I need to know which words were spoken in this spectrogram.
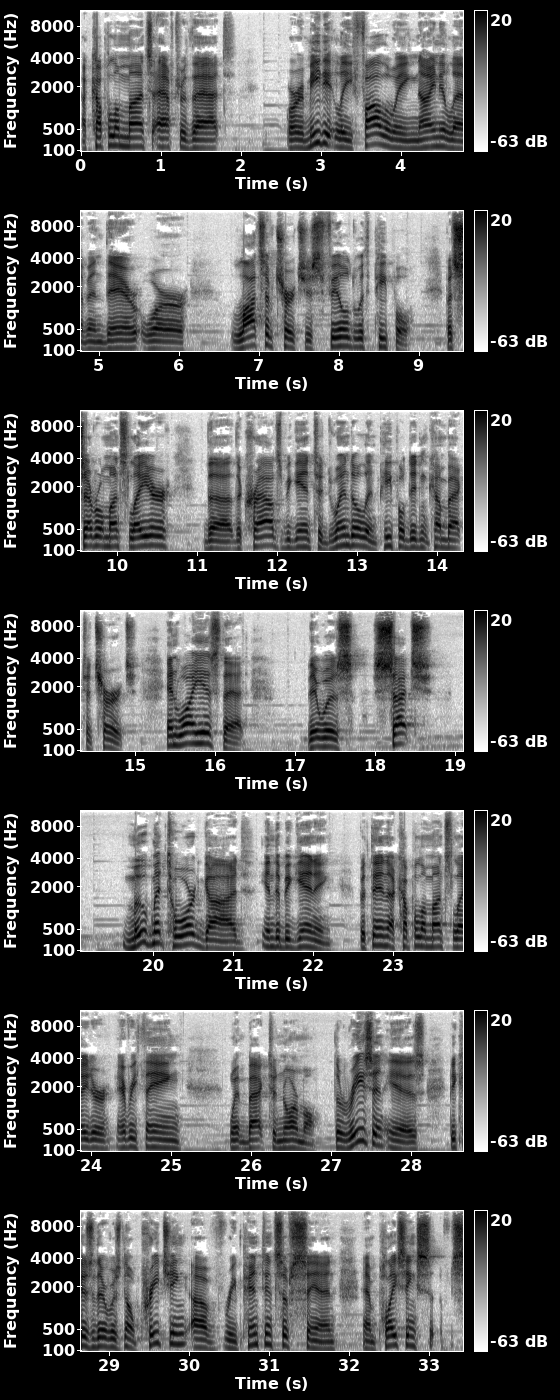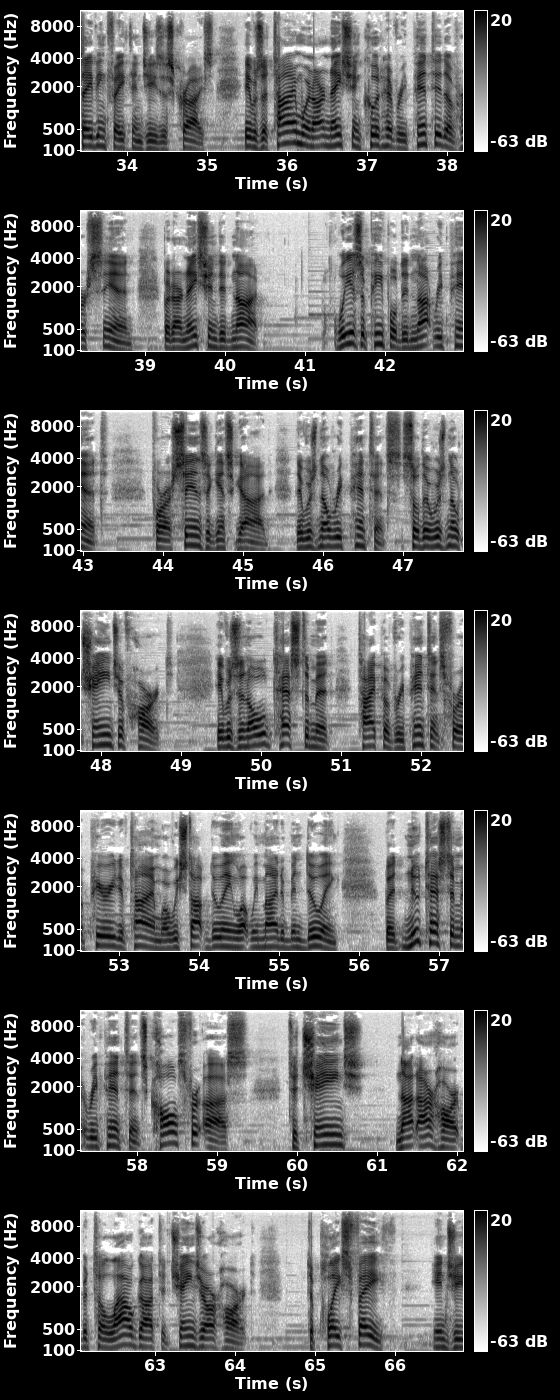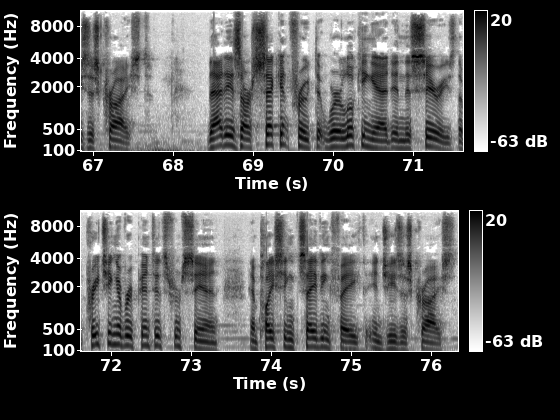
a couple of months after that, or immediately following 9 11, there were lots of churches filled with people. But several months later, the, the crowds began to dwindle and people didn't come back to church. And why is that? There was such movement toward God in the beginning, but then a couple of months later, everything went back to normal. The reason is because there was no preaching of repentance of sin and placing saving faith in Jesus Christ. It was a time when our nation could have repented of her sin, but our nation did not. We as a people did not repent for our sins against God. There was no repentance, so there was no change of heart. It was an Old Testament type of repentance for a period of time where we stopped doing what we might have been doing but New Testament repentance calls for us to change not our heart, but to allow God to change our heart, to place faith in Jesus Christ. That is our second fruit that we're looking at in this series the preaching of repentance from sin and placing saving faith in Jesus Christ.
